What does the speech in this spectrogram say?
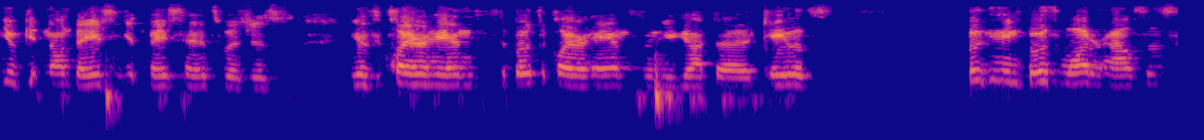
you know getting on base and getting base hits, which is you know the Clarahan, the both the Clarahan's, and you got uh, Caleb's but I mean both Waterhouses,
